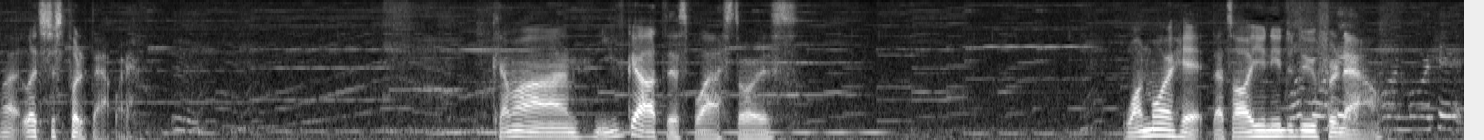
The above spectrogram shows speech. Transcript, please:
Let- Let's just put it that way. Come on, you've got this, Blastoise. One more hit. That's all you need to One do for hit, now. One more hit.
